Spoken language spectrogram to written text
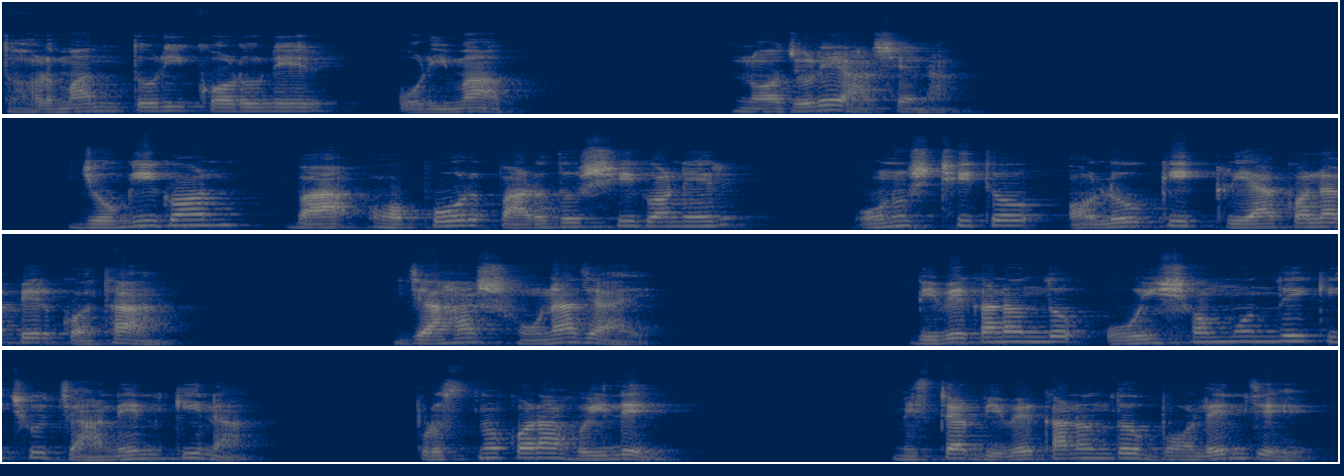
ধর্মান্তরীকরণের পরিমাপ নজরে আসে না। যোগীগণ বা অপর পারদর্শীগণের অনুষ্ঠিত অলৌকিক ক্রিয়াকলাপের কথা যাহা শোনা যায়, বিবেকানন্দ ওই সম্বন্ধে কিছু জানেন কি না? প্রশ্ন করা হইলে মিস্টার বিবেকানন্দ বলেন যে,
